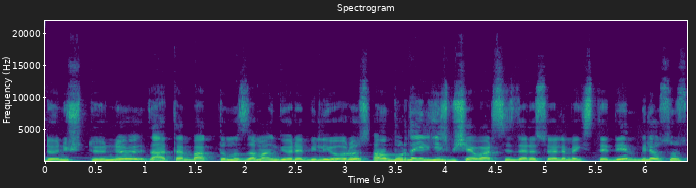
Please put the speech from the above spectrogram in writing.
dönüştüğünü zaten baktığımız zaman görebiliyoruz. Ama burada ilginç bir şey var sizlere söylemek istediğim. Biliyorsunuz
